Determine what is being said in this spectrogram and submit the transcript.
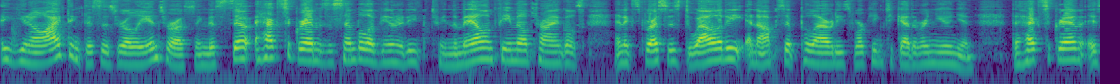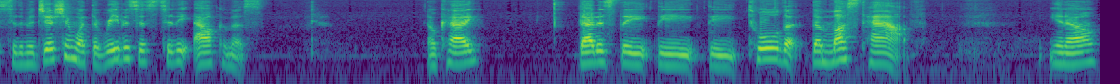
you know, I think this is really interesting. This hexagram is a symbol of unity between the male and female triangles and expresses duality and opposite polarities working together in union. The hexagram is to the magician what the rebis is to the alchemist. Okay? That is the, the, the tool that the must have. You know?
